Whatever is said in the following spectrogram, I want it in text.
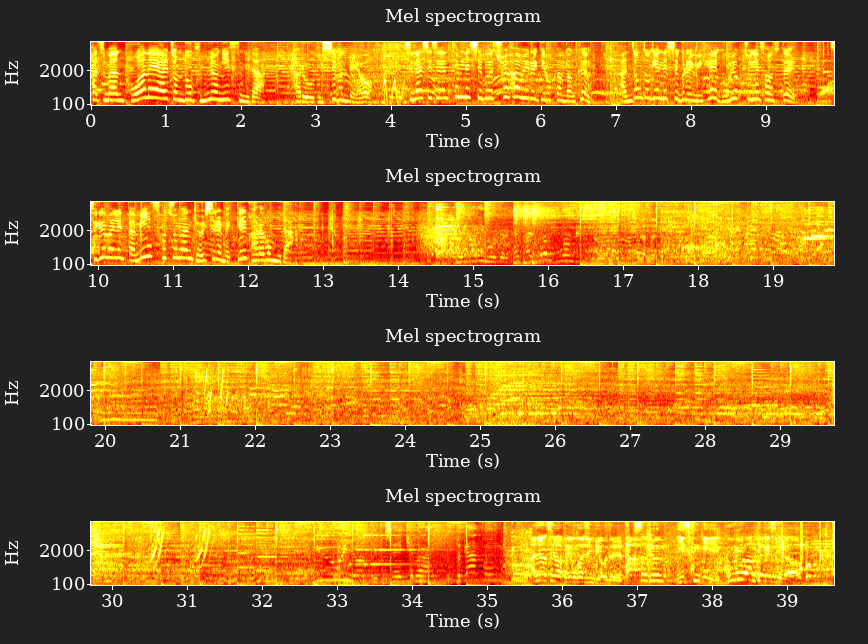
하지만 보완해야 할 점도 분명히 있습니다. 바로 리시브인데요. 지난 시즌 팀 리시브 최하위를 기록한 만큼 안정적인 리시브를 위해 노력 중인 선수들. 지금 흘린 땀이 소중한 결실을 맺길 바라봅니다. 안녕하세요. 배구가 준비 오늘 박서준, 이승기 공유와 함께하겠습니다.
